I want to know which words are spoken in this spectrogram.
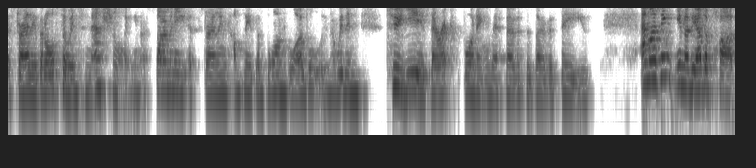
Australia, but also internationally. You know, so many Australian companies are born global. You know, within two years, they're exporting their services overseas. And I think, you know, the other part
